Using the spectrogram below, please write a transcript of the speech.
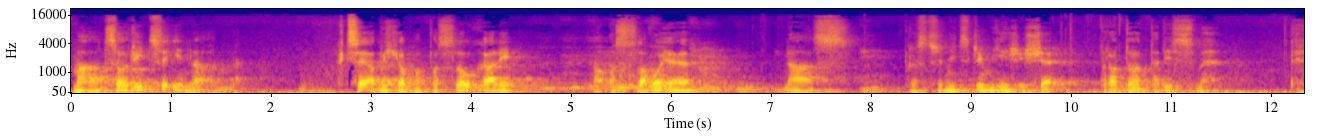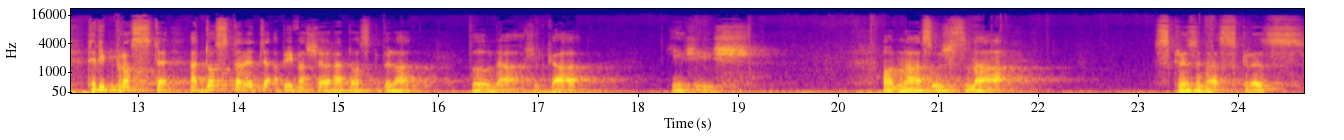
má co říct i nám. Chce, abychom ho poslouchali a oslavuje nás prostřednictvím Ježíše. Proto tady jsme. Tedy proste a dostanete, aby vaše radost byla plná, říká Ježíš. On nás už zná skrz nás, skrz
